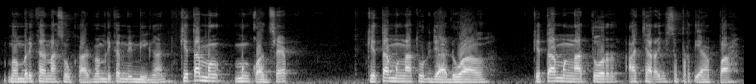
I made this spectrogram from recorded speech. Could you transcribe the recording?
memberikan masukan, memberikan bimbingan. Kita meng- mengkonsep, kita mengatur jadwal, kita mengatur acaranya seperti apa.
